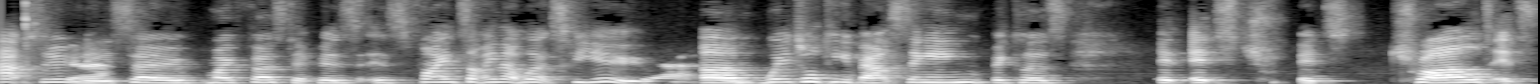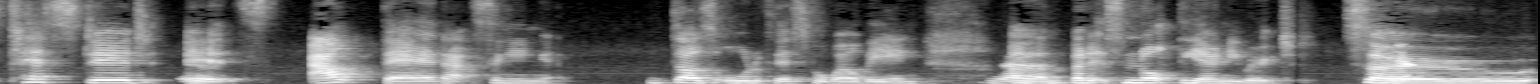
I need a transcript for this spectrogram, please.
Absolutely. Yeah. So my first tip is is find something that works for you. Yeah. Um, we're talking about singing because it, it's tr- it's trialed, it's tested, Yeah. it's out there that singing does all of this for well-being. Um, but it's not the only route. So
